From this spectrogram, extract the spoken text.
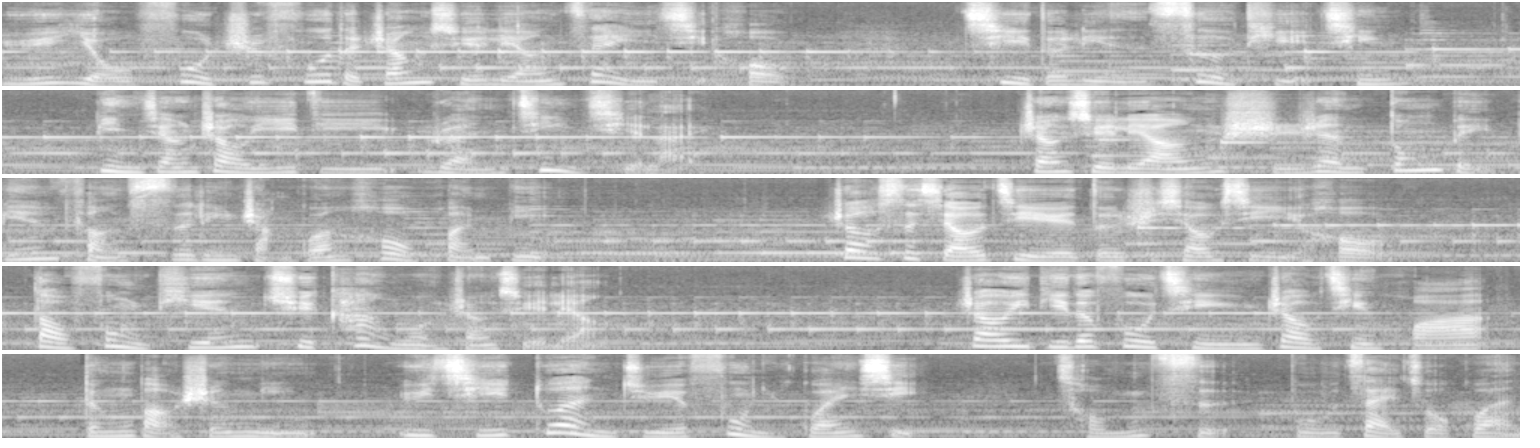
与有妇之夫的张学良在一起后，气得脸色铁青，并将赵一荻软禁起来。张学良时任东北边防司令长官后患病，赵四小姐得知消息以后，到奉天去看望张学良。赵一荻的父亲赵庆华登报声明，与其断绝父女关系，从此不再做官。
